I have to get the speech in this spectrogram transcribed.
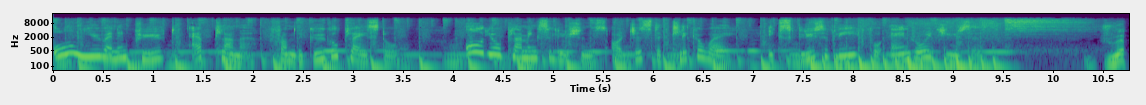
all new and improved App Plumber from the Google Play Store. All your plumbing solutions are just a click away, exclusively for Android users. Drip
